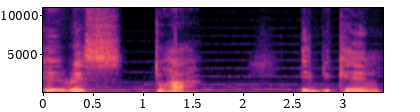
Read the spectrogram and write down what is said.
a race to her. It became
